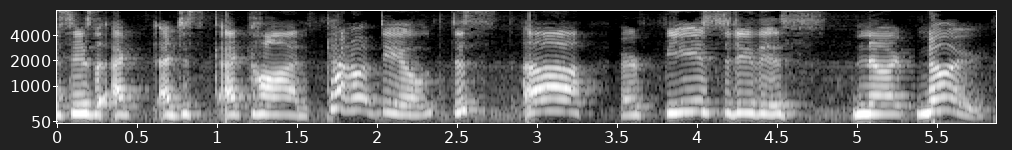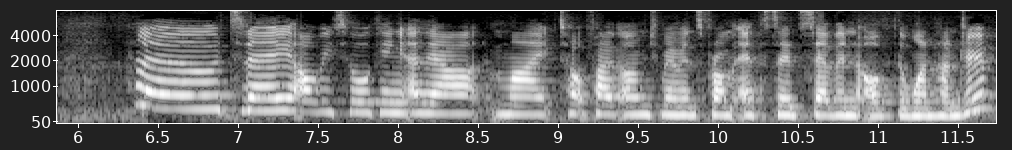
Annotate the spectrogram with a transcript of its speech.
I I, I just, I can't, cannot deal. Just, ah, I refuse to do this. No, no. Hello, today I'll be talking about my top five OMG moments from episode seven of the 100.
